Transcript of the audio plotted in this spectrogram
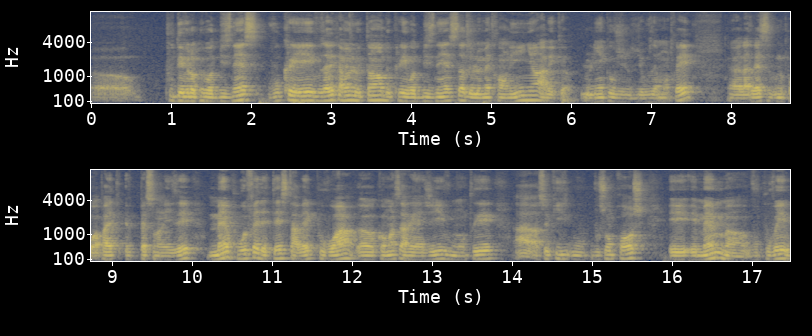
euh, pour développer votre business, vous créez, vous avez quand même le temps de créer votre business, de le mettre en ligne avec le lien que je, vous ai montré. Euh, l'adresse ne pourra pas être personnalisée, mais vous pouvez faire des tests avec pour voir comment ça réagit, vous montrer à, ceux qui vous, sont proches et, même euh, vous, pouvez,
